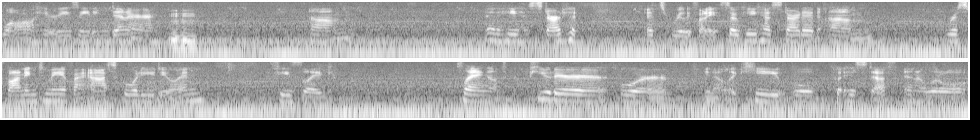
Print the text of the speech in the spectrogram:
while Harry's eating dinner, Mm-hmm. um, and he has started. It's really funny. So he has started um, responding to me if I ask, "What are you doing?" If he's like playing on the computer, or you know, like he will put his stuff in a little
